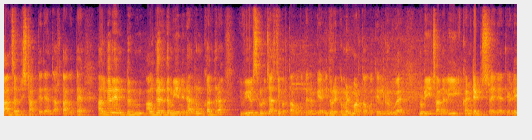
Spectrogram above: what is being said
ಕಾನ್ಸೆಪ್ಟ್ ಇಷ್ಟ ಆಗ್ತಿದೆ ಅಂತ ಅರ್ಥ ಆಗುತ್ತೆ. ಅಲ್ಗರಿದಮ್ ಅಲ್ಗರಿದಮ್ ಏನಿದೆ, ಅದ್ರ ಮುಖಾಂತರ ವ್ಯೂಸ್ಗಳು ಜಾಸ್ತಿ ಬರ್ತಾ ಹೋಗುತ್ತೆ ನಮಗೆ. ಇದು ರೆಕಮೆಂಡ್ ಮಾಡ್ತಾ ಹೋಗುತ್ತೆ ಎಲ್ರಿಗೂ. ನೋಡಿ ಈ ಚಾನಲ್ ಈ ಕಂಟೆಂಟ್ ಇಷ್ಟ ಇದೆ ಅಂತ ಹೇಳಿ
